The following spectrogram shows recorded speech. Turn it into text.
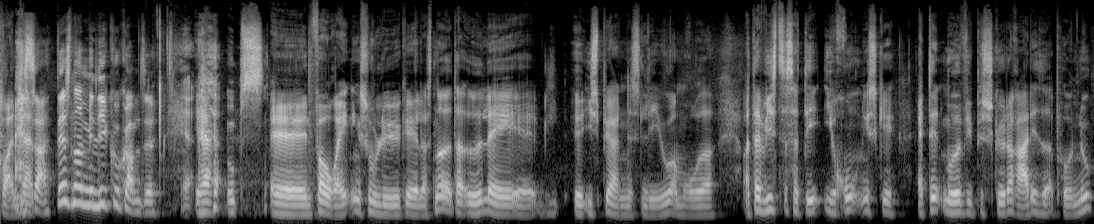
Grønland? altså, det er sådan noget, man lige kunne komme til. Ja. Ups. øh, en forureningsulykke eller sådan noget, der ødelagde øh, isbjørnenes leveområder. Og der viste sig det ironiske, at den måde, vi beskytter rettigheder på nu,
